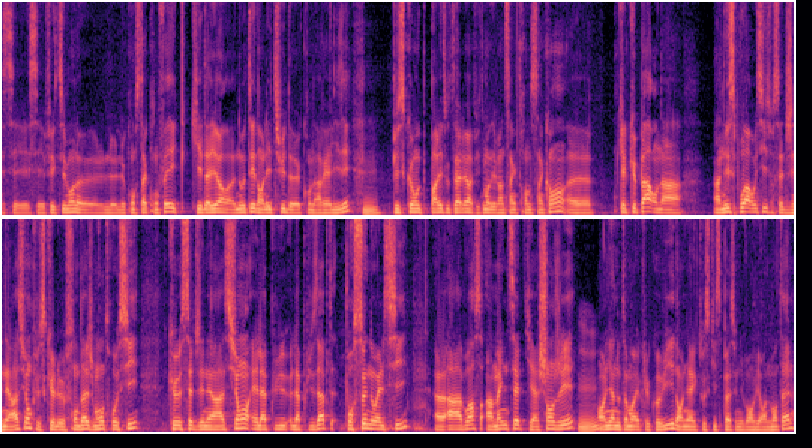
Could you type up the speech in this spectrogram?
C'est effectivement le, le, constat qu'on fait, et qui est d'ailleurs noté dans l'étude qu'on a réalisée, mmh. puisqu'on parlait tout à l'heure effectivement des 25-35 ans. Euh, quelque part, on a un espoir aussi sur cette génération, puisque le sondage montre aussi que cette génération est la plus, la plus apte, pour ce Noël-ci, euh, à avoir un mindset qui a changé, mmh. en lien notamment avec le Covid, en lien avec tout ce qui se passe au niveau environnemental,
